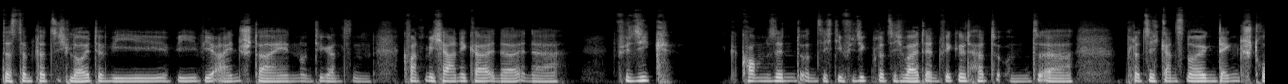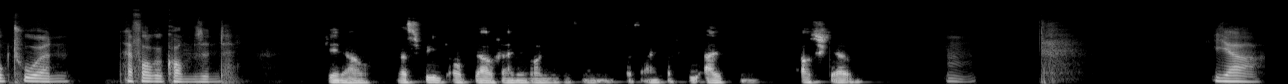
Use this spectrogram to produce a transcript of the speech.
dass dann plötzlich Leute wie, wie, wie Einstein und die ganzen Quantenmechaniker in der, in der Physik gekommen sind und sich die Physik plötzlich weiterentwickelt hat und äh, plötzlich ganz neue Denkstrukturen hervorgekommen sind. Genau. Das spielt oft auch eine Rolle, dass, man, dass einfach die Alten aussterben. Hm. Ja.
